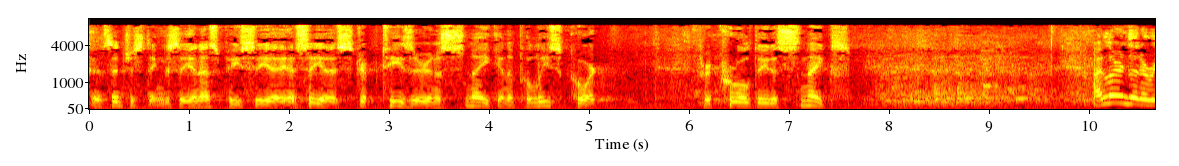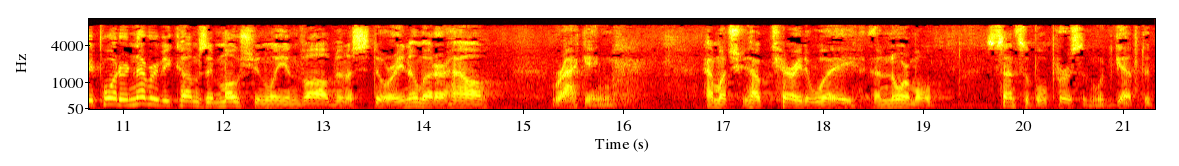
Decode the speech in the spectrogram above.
it's interesting to see an SPCA, see a strip teaser and a snake in a police court for cruelty to snakes. I learned that a reporter never becomes emotionally involved in a story, no matter how racking, how much, how carried away a normal, sensible person would get. That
